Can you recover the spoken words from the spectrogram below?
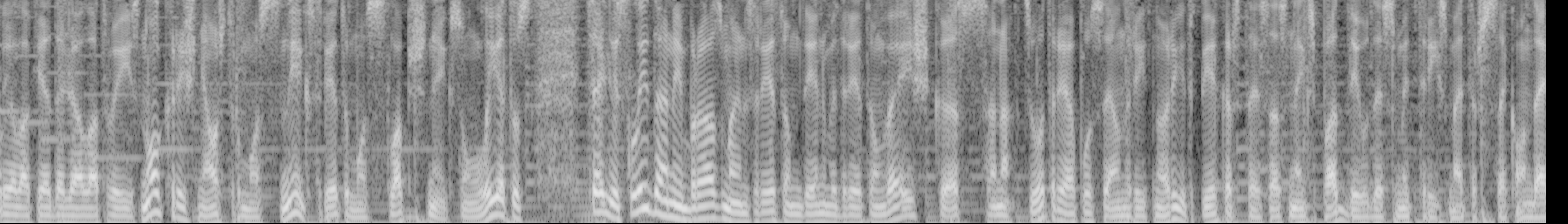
lielākajā daļā Latvijas nokrišņa, austrumos sniegs, rietumos slapjš sniegs un lietus. Ceļi slideni, brāzmainas rietumu vējš, kas nakts otrajā pusē un rīt no rīta piekrastē sasniegs pat 23 m2.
